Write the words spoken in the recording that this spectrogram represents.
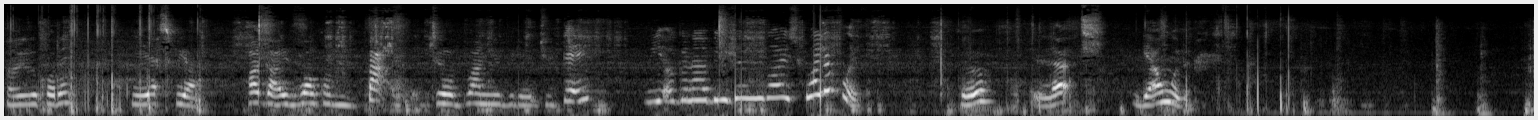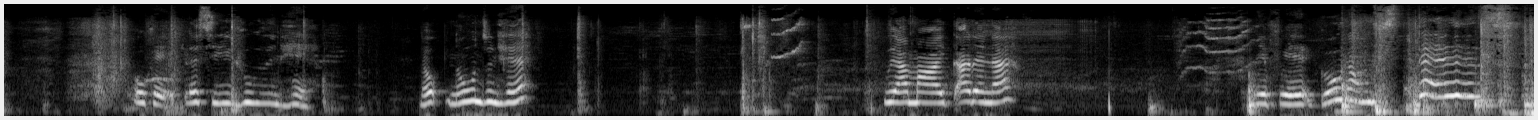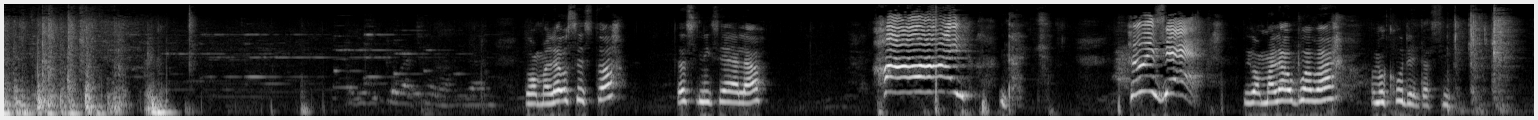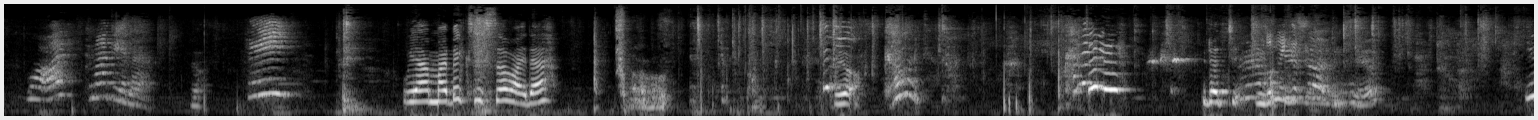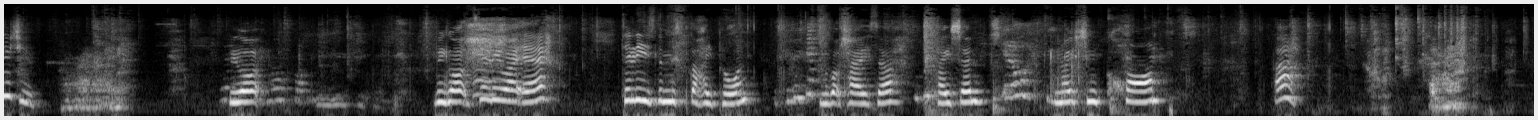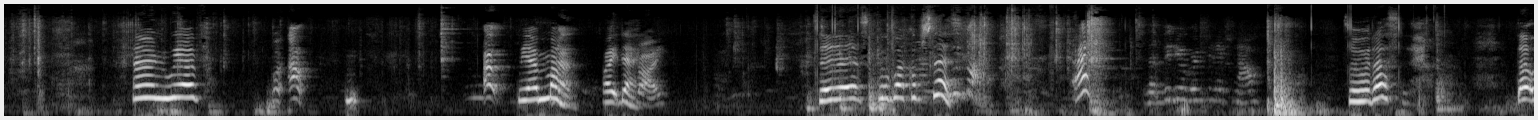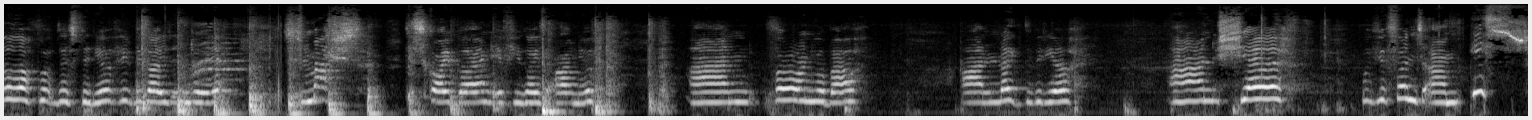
Are we recording? Yes, we are. Hi guys, welcome back to a brand new video. Today, we are gonna be showing you guys who I live with. So, let's get on with it. Okay, let's see who's in here. Nope, no one's in here. We have my dad in there. And if we go downstairs, we got my little sister. Destiny, say hello. Hi! Who is it? We got my little brother. I'm recording, Destiny. Why? Can I be in it? Yeah. Hey! We have my big sister right there. We got Come on. We got, t- we got YouTube. We got we got Tilly right here. Tilly's the Mr. Hyper one. We got Tyson. Tyson, nice and calm. Ah. And we have What? Out. we have Mum right there. Right. So let's go back upstairs. Ah. That video will finish now. So that's that will wrap up this video. I Hope you guys enjoyed it. Smash the subscribe button if you guys are new, and put on your bell, and like the video, and share with your friends. And peace.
